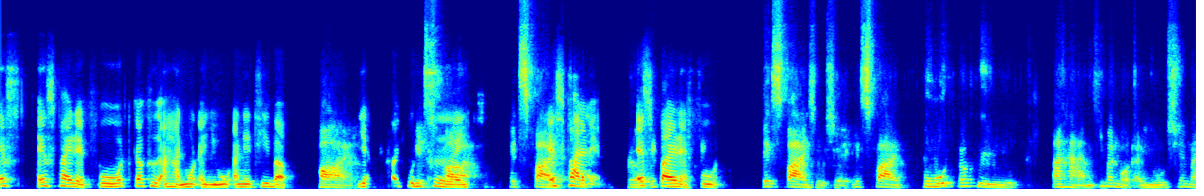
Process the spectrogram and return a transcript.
ex expired food ก็คืออาหารหมดอายุ อันนี้ที่แบบ Expire ยังไม่ค่อยคุ้นเคย expire expired เออ expired food expire เฉยๆ expire food ก็คืออาหารที่มันหมดอายุใช่ไหม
